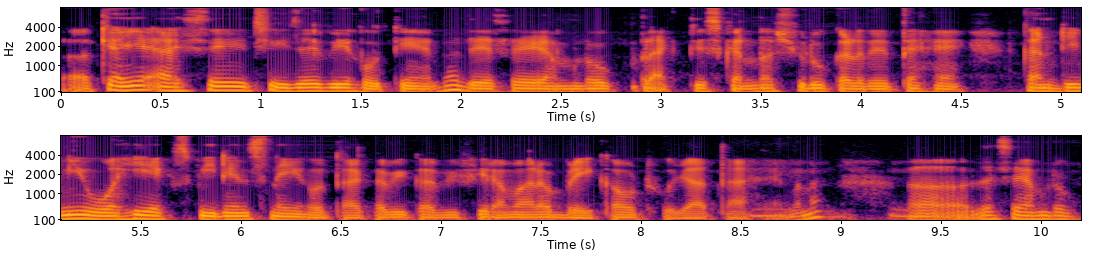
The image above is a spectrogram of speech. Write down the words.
क्या ये ऐसी चीज़ें भी होती हैं ना जैसे हम लोग प्रैक्टिस करना शुरू कर देते हैं कंटिन्यू वही एक्सपीरियंस नहीं होता कभी कभी फिर हमारा ब्रेकआउट हो जाता है है ना? जैसे हम लोग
